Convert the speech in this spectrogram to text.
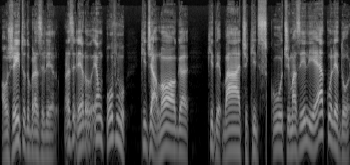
ao jeito do brasileiro. O brasileiro é um povo que dialoga, que debate, que discute, mas ele é acolhedor.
